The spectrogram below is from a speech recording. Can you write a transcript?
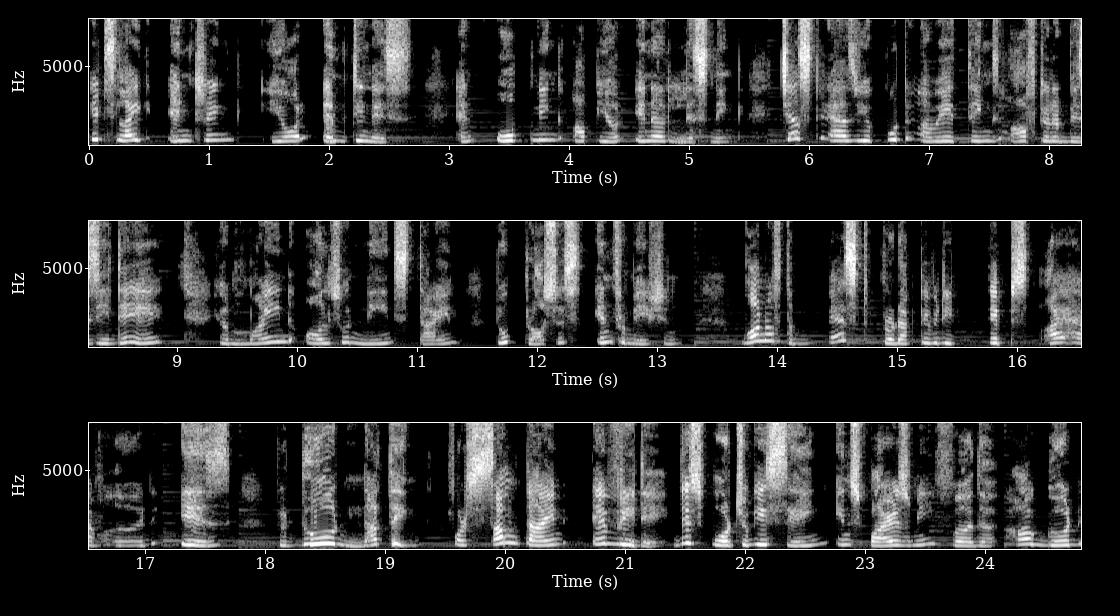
It's like entering your emptiness and opening up your inner listening. Just as you put away things after a busy day, your mind also needs time to process information. One of the best productivity tips I have heard is to do nothing for some time every day. This Portuguese saying inspires me further how good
